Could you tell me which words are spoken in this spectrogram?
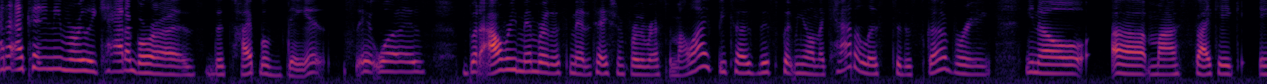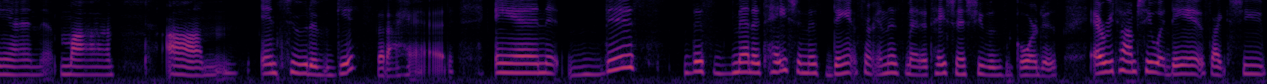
I, I couldn't even really categorize the type of dance it was, but I'll remember this meditation for the rest of my life because this put me on the catalyst to discovering, you know, uh, my psychic and my um, intuitive gifts that I had. And this this meditation, this dancer in this meditation, she was gorgeous. Every time she would dance, like she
